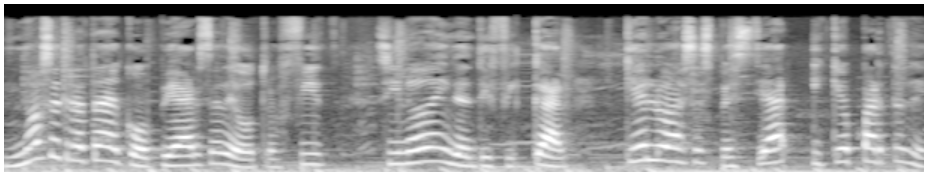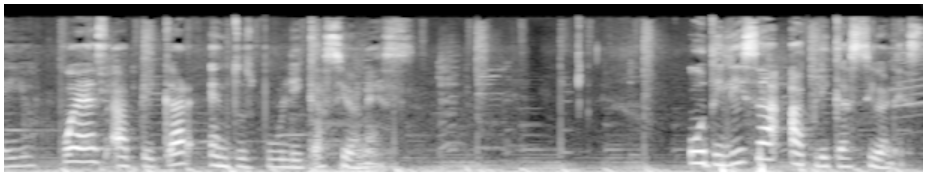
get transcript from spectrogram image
No se trata de copiarse de otro feed, sino de identificar qué lo hace especial y qué partes de ellos puedes aplicar en tus publicaciones. Utiliza aplicaciones.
